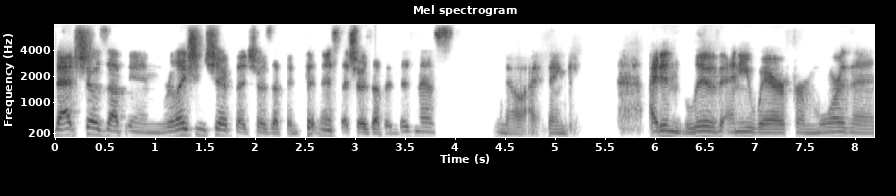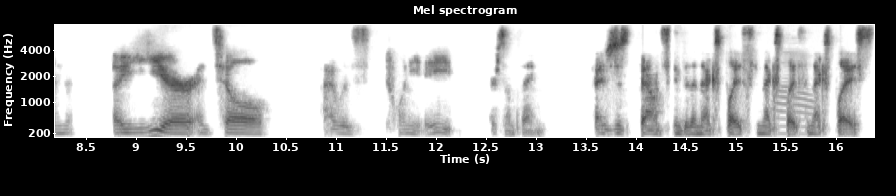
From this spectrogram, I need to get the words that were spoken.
that shows up in relationship, that shows up in fitness, that shows up in business. You know, I think I didn't live anywhere for more than a year until I was 28 or something. I was just bouncing to the next place, the next wow. place, the next place.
